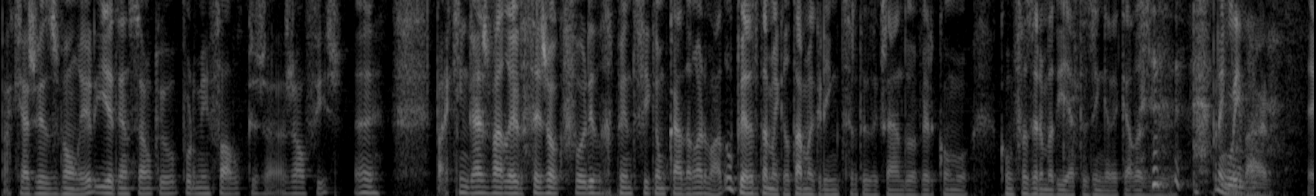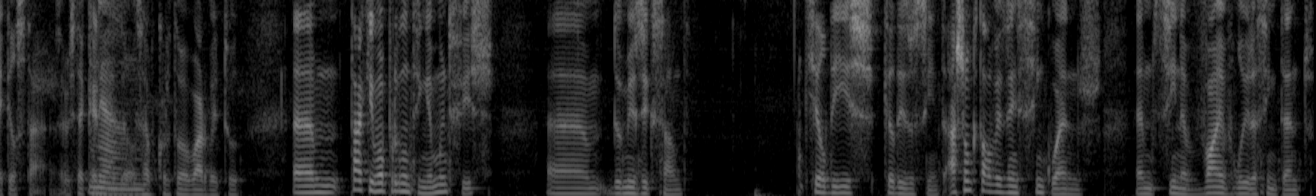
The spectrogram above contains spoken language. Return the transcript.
pá, que às vezes vão ler, e atenção que eu por mim falo que já, já o fiz. Ah, pá, que um gajo vai ler seja o que for e de repente fica um bocado alarmado. O Pedro também, que ele está magrinho, de certeza que já andou a ver como, como fazer uma dietazinha daquelas de, para engordar. É que ele está, já viste a carinha Não, dele, não. já cortou a barba e tudo. Ahm, Está aqui uma perguntinha muito fixe ahm, do Music Sound que ele diz que ele diz o seguinte: acham que talvez em 5 anos a medicina vai evoluir assim tanto?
